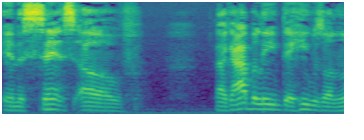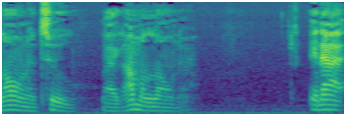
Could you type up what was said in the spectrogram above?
in the sense of, like, I believe that he was a loner too. Like, I'm a loner and I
